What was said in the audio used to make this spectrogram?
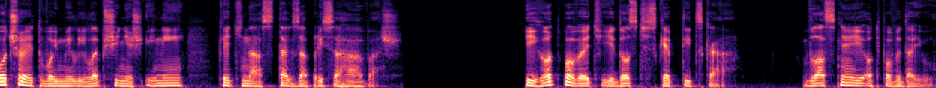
O čo je tvoj milý lepší než iný, keď nás tak zaprisahávaš? Ich odpoveď je dosť skeptická. Vlastne jej odpovedajú.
